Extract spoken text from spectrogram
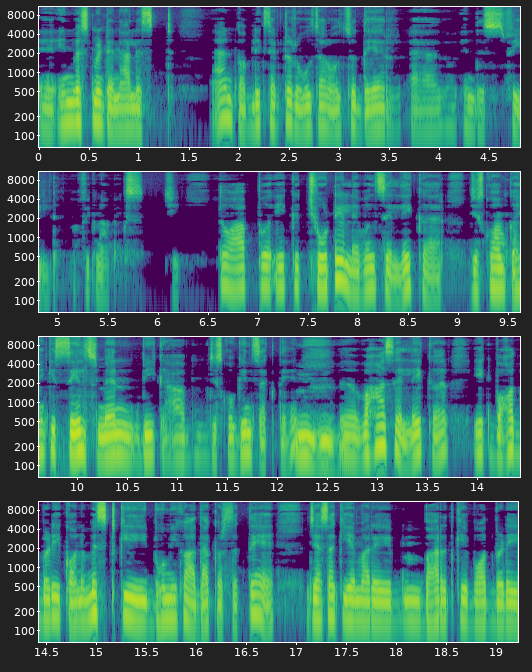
uh, investment analyst, and public sector roles are also there uh, in this field of economics. जी। तो आप एक छोटे लेवल से लेकर जिसको हम कहें कि सेल्समैन भी आप जिसको गिन सकते हैं हम्म, हम्म, वहाँ से लेकर एक बहुत बड़े इकोनॉमिस्ट की भूमिका अदा कर सकते हैं। जैसा कि हमारे भारत के बहुत बड़े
